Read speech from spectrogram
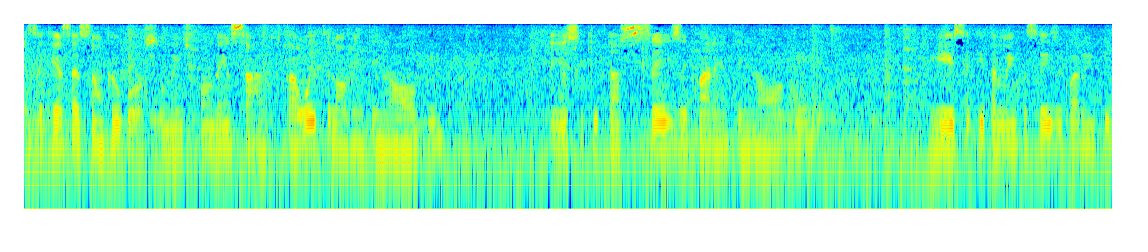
Esse aqui é a seção que eu gosto, o leite condensado. Tá R$ 8,99. Esse aqui tá R$ 6,49. E esse aqui também tá R$ 6,49.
